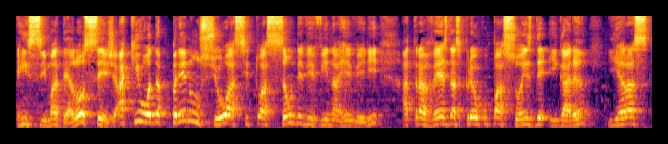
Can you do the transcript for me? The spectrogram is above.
em cima dela. Ou seja, aqui Oda prenunciou a situação de Vivi na Reverie através das preocupações de Igaran e elas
